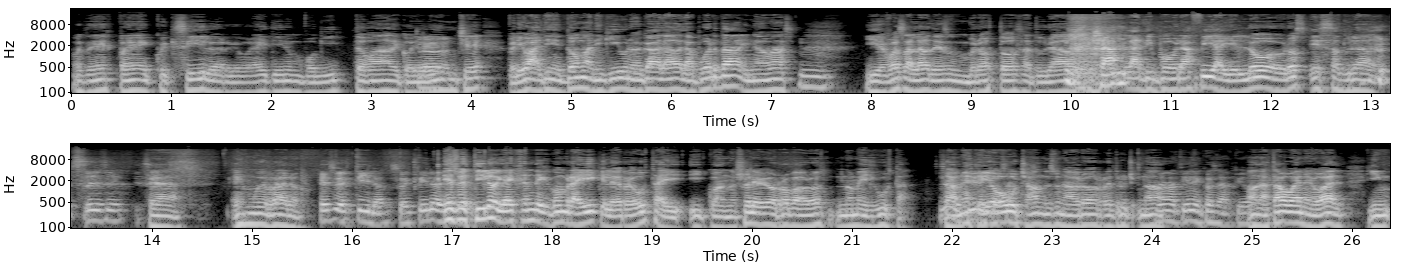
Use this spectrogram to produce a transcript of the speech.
O tenés poner Quicksilver, que por ahí tiene un poquito más de colorinche, pero igual tiene todo maniquí, uno de cada lado de la puerta y nada más. Mm, Y después al lado tenés un Bros todo saturado. ya la tipografía y el logo de Bros es saturado. Sí, sí. O sea, es muy raro. Es su estilo. Su estilo es. Es su estilo y hay gente que compra ahí que le re gusta y, y cuando yo le veo ropa Bros no me disgusta. O sea, No, no, es que digo, uh, chabón, es una Bros retrucho. No, No, tiene cosas peor. onda, está bueno igual. Y,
